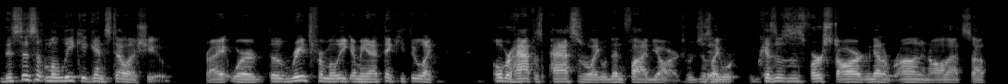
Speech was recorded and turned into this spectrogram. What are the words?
This isn't Malik against LSU, right? Where the reads for Malik. I mean, I think he threw like over half his passes were like within five yards, which is yeah. like because it was his first start and got to run and all that stuff.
